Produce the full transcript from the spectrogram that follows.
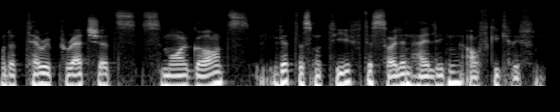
oder Terry Pratchett's Small Gods wird das Motiv des Säulenheiligen aufgegriffen.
